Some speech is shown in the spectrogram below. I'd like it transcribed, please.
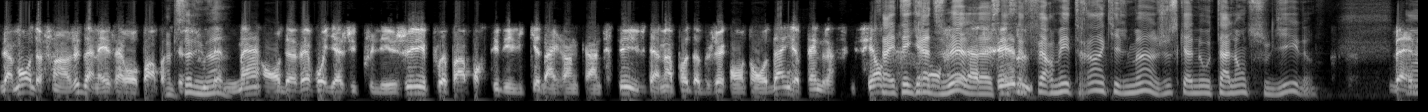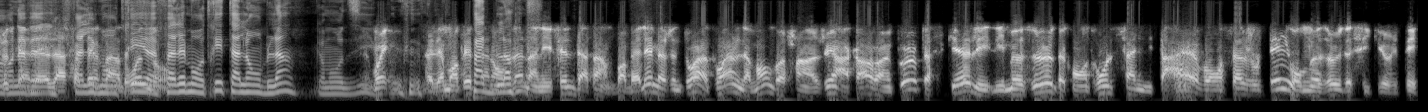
Le monde a changé dans les aéroports parce Absolument. que on devait voyager plus léger, on pouvait pas apporter des liquides en grande quantité, évidemment pas d'objets contondants, il y a plein de restrictions. Ça a été graduel, ça s'est fermé tranquillement jusqu'à nos talons de souliers. Là. Ben, on avait, il fallait montrer, fallait montrer talon blanc comme on dit. Oui, ça a montré talon blanc dans les files d'attente. Bon, ben là, imagine-toi, Antoine, le monde va changer encore un peu parce que les, les mesures de contrôle sanitaire vont s'ajouter aux mesures de sécurité.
